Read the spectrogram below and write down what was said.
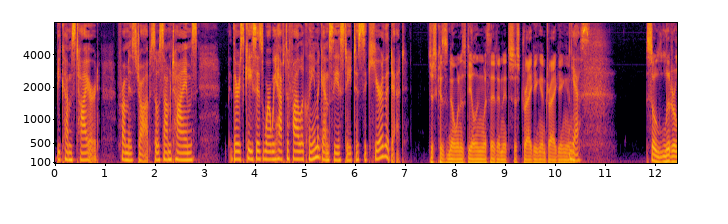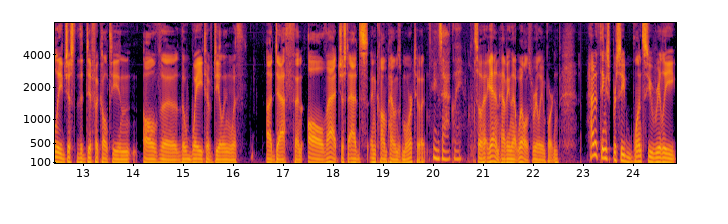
becomes tired from his job. So sometimes there's cases where we have to file a claim against the estate to secure the debt. Just because no one is dealing with it and it's just dragging and dragging. And Yes. so literally just the difficulty and all the the weight of dealing with a death and all that just adds and compounds more to it. Exactly. So again, having that will is really important. How do things proceed once you really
